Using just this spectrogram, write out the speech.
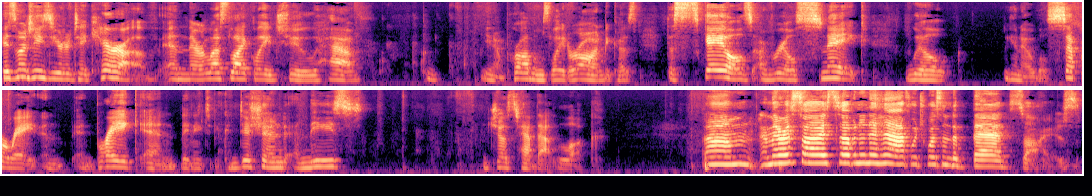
it's much easier to take care of, and they're less likely to have, you know, problems later on because the scales of real snake will, you know, will separate and, and break and they need to be conditioned. And these just have that look. Um, and they're a size seven and a half, which wasn't a bad size.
